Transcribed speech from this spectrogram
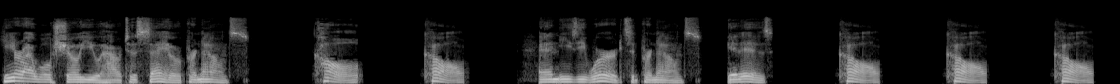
Here I will show you how to say or pronounce. Cull, cull. An easy word to pronounce, it is. Cull, cull, cull.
